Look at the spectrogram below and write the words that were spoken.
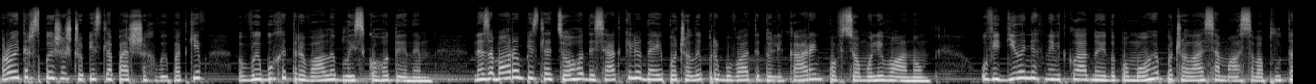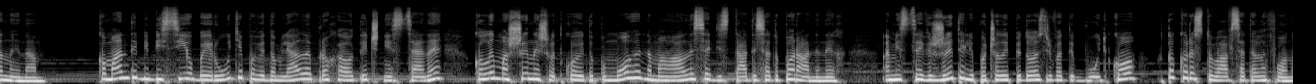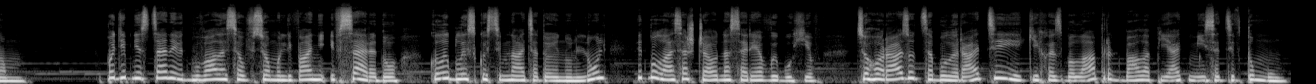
Reuters пише, що після перших випадків вибухи тривали близько години. Незабаром після цього десятки людей почали прибувати до лікарень по всьому Лівану. У відділеннях невідкладної допомоги почалася масова плутанина. Команди BBC у Бейруті повідомляли про хаотичні сцени, коли машини швидкої допомоги намагалися дістатися до поранених, а місцеві жителі почали підозрювати будь-кого, хто користувався телефоном. Подібні сцени відбувалися у всьому Лівані і в середу, коли близько 17.00 відбулася ще одна серія вибухів. Цього разу це були рації, які Хезбола придбала 5 місяців тому.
